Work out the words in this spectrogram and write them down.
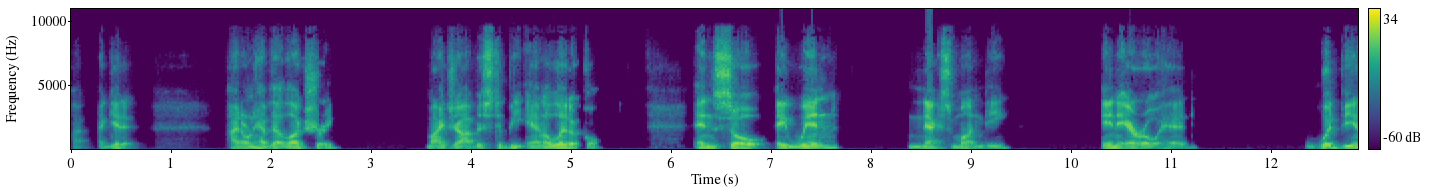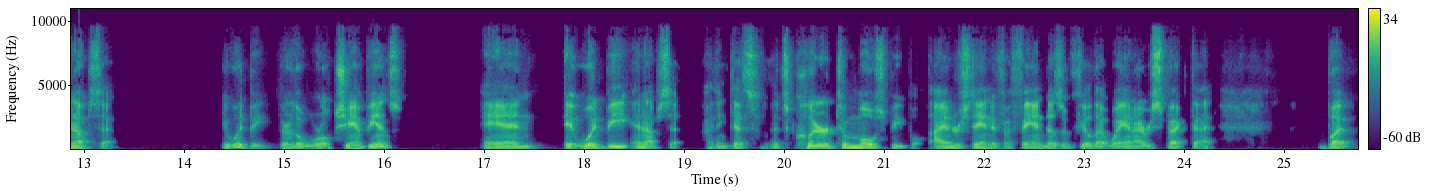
I, I get it. I don't have that luxury. My job is to be analytical. And so a win next Monday in Arrowhead would be an upset. It would be. They're the world champions, and it would be an upset. I think that's that's clear to most people. I understand if a fan doesn't feel that way, and I respect that. But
